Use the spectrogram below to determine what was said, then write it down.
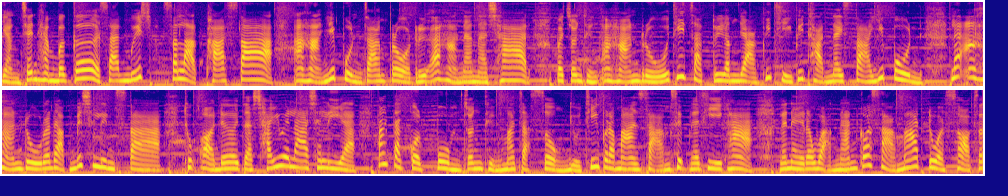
อย่างเช่นแฮมเบอร์เกอร์แซนด์วิช สลัด พาสต้า อาหารญี่ปุ่นจานโปรดหรืออาหารนานาชาติ ไปจนถึงอาหารหรูที่จัดเตรียมอย่างพิถีพิถันในสไตล์ญี่ปุ่น และอาหารหรูระดับมิชลินสตาร์ทุกออเดอร์จะใช้เวลาเฉลี่ย ตั้งแต่กดปุ่มจนถึงมาจัดส่งอยู่ที่ประมาณ 30 นาทีค่ะ และในระหว่างนั้นก็สามารถตรวจสอบส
